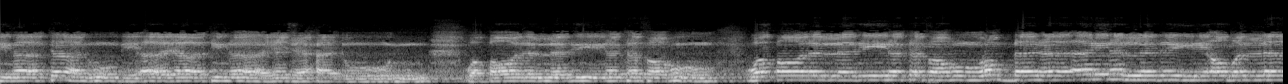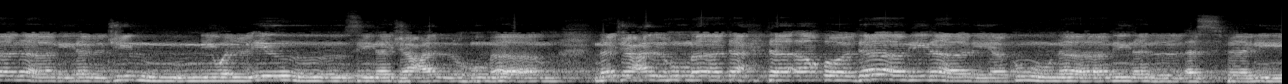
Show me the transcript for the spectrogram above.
بما كانوا بآياتنا يجحدون. وقال الذين كفروا وقال الذين كفروا ربنا أرنا الذين أضلانا من الجن والإنس نجعلهما نجعلهما تحت أقدامنا ليكونا من الأسفلين.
